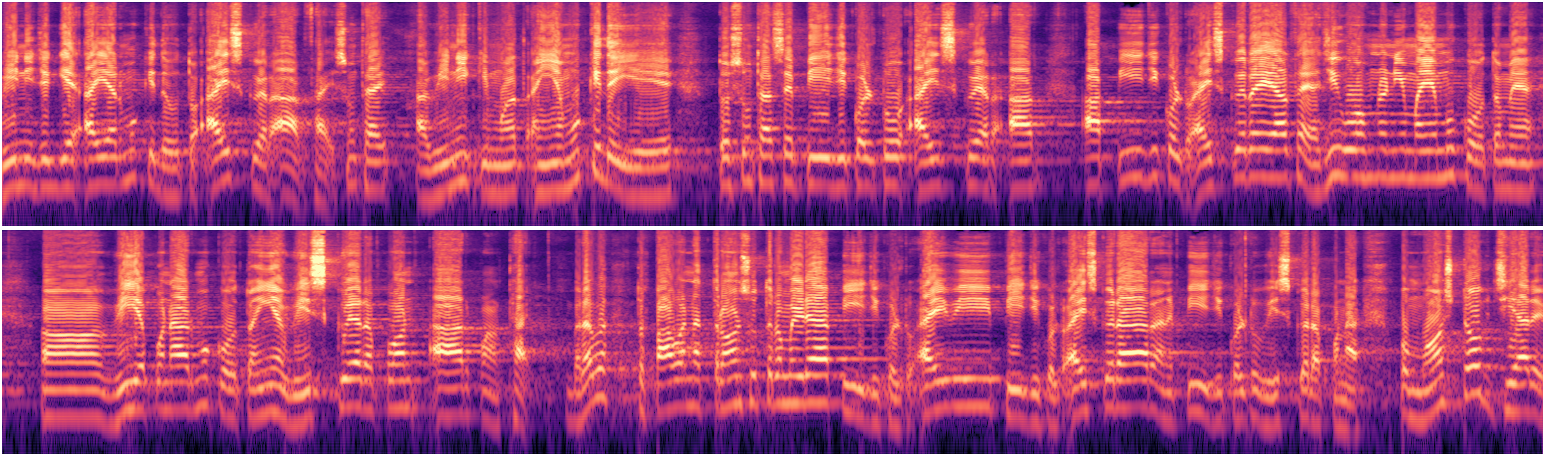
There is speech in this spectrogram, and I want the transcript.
વીની જગ્યાએ આઈઆર મૂકી દઉં તો આઈ સ્ક્વેર આર થાય. શું થાય? આ વીની કિંમત અહીંયા મૂકી દઈએ તો શું થશે? P is equal to I square R આ P is equal to I square R થાય. હજી ઓહમનો નિયમ અહીંયા મૂકો, તમે વી અપોન આર મૂકો તો અહીંયા વી સ્ક્વેર અપોન આર પણ થાય. બરાબર? તો પાવરના ત્રણ સૂત્રો મળ્યા P is equal to I V P is equal to I square R અને P is equal to V square upon R પણ મોસ્ટ ઓફ જ્યારે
